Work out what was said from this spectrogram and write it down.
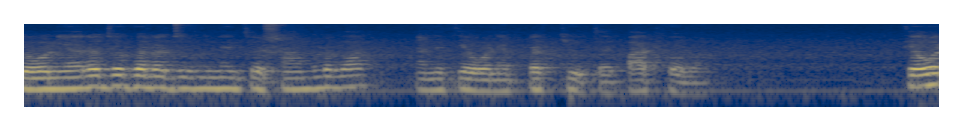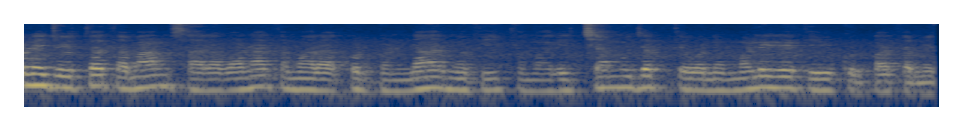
તેઓની અરજો ગરજો વિનંતીઓ સાંભળવા અને તેઓને પ્રત્યુત્તર પાઠવવા. તેઓને જોઈતા તમામ સારાવાના તમારા અખોટ ભંડારમાંથી તમારી ઈચ્છા મુજબ તેઓને મળી રહે તેવી કૃપા તમે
